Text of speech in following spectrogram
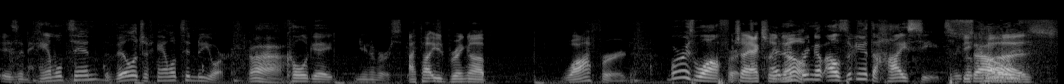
is in Hamilton, the village of Hamilton, New York. Ah, Colgate University. I thought you'd bring up Wofford Where is Wofford? Which I actually didn't know. Bring up, I was looking at the high seats. because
